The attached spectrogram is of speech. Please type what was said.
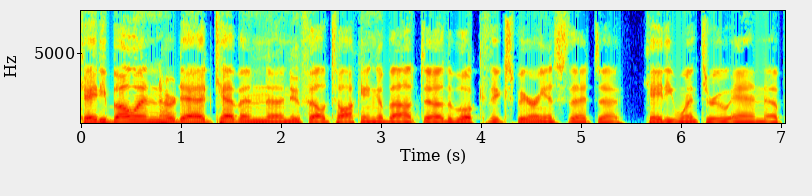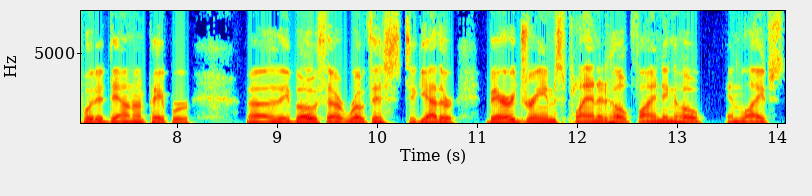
Katie Bowen, her dad Kevin uh, Neufeld, talking about uh, the book, the experience that uh, Katie went through and uh, put it down on paper. Uh, they both uh, wrote this together. Buried Dreams, Planted Hope, Finding Hope in Life's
